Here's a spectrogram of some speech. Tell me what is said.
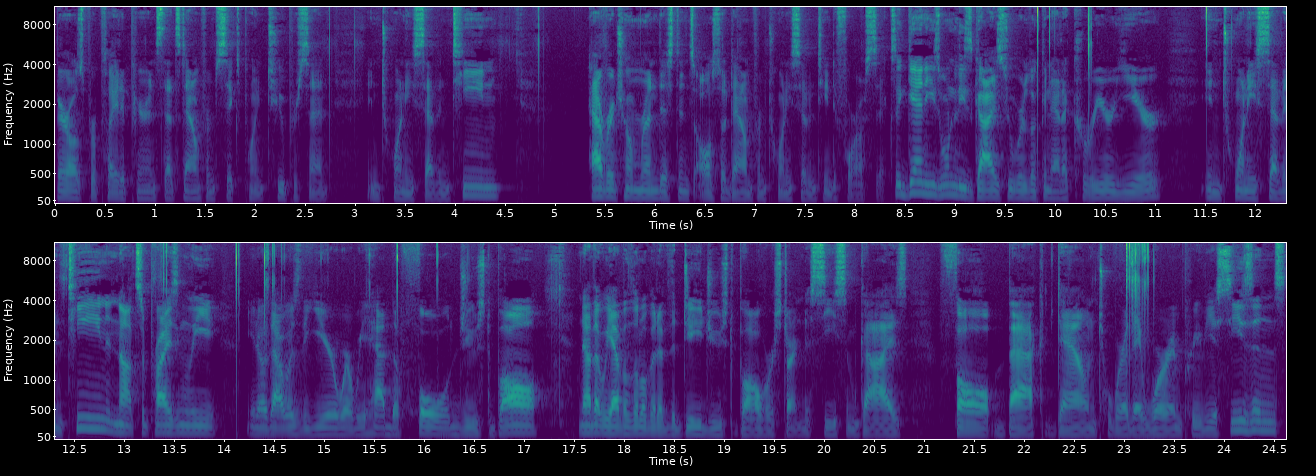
barrels per plate appearance. That's down from 6.2% in 2017. Average home run distance also down from 2017 to 406. Again, he's one of these guys who were looking at a career year in 2017. And Not surprisingly, you know, that was the year where we had the full juiced ball. Now that we have a little bit of the dejuiced ball, we're starting to see some guys fall back down to where they were in previous seasons.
